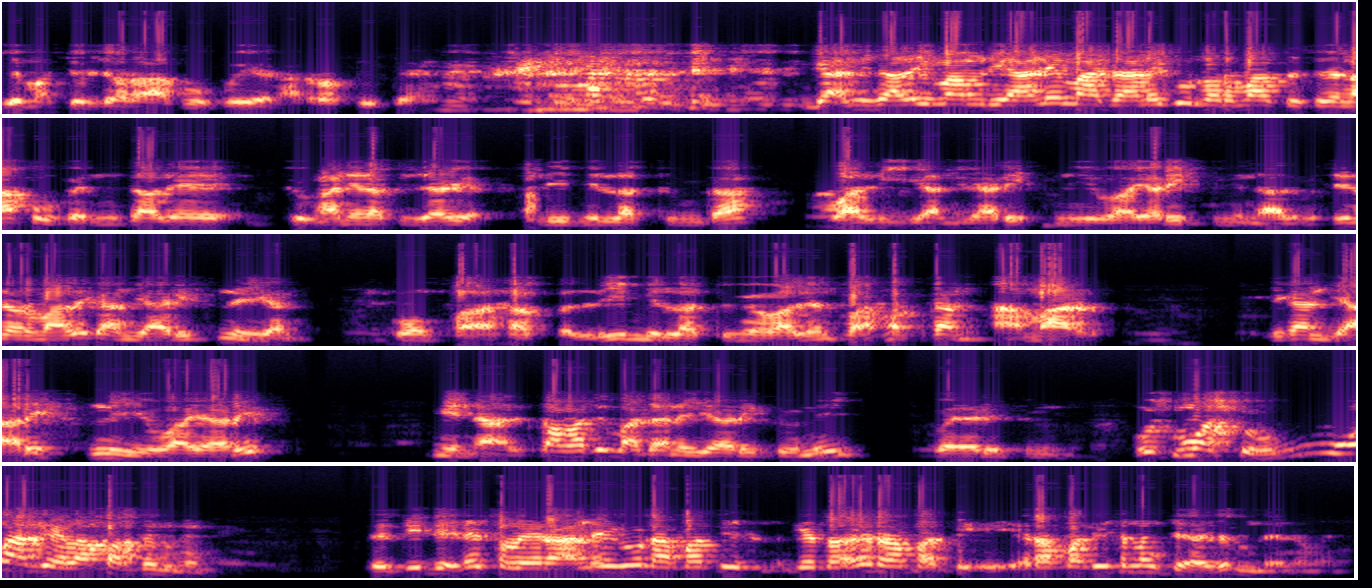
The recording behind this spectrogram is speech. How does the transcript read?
Ya masyur cara aku, gue ya roh juga. Enggak misalnya Imam Liane macamnya itu normal sesuai aku kan. Misalnya dungannya Nabi Zahir, di milat dungka, walian, yaris nih, wa yaris minal. Mesti normalnya kan yaris nih kan. Kong fahab beli milat dungka walian, fahab kan amar. Ini kan yaris nih, wa yaris minal. Sama sih macamnya yaris ini, wa yaris ini. Us masyur, wah kayak lapat tuh Jadi dia selerane itu rapati, kita rapati, rapati seneng jajan namanya.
